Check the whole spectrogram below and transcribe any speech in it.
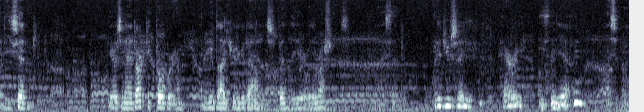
And he said, there's an Antarctic program and we'd like you to go down and spend the year with the Russians. And I said, what did you say, Harry? He said, yeah. Said, well,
